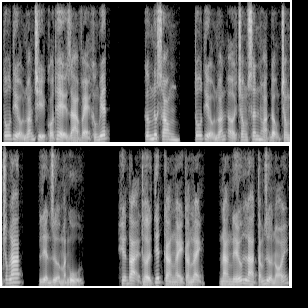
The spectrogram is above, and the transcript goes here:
Tô Tiểu Loan chỉ có thể ra vẻ không biết. Cơm nước xong, Tô Tiểu Loan ở trong sân hoạt động trong chốc lát, liền rửa mặt ngủ. Hiện tại thời tiết càng ngày càng lạnh, nàng nếu là tắm rửa nói,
